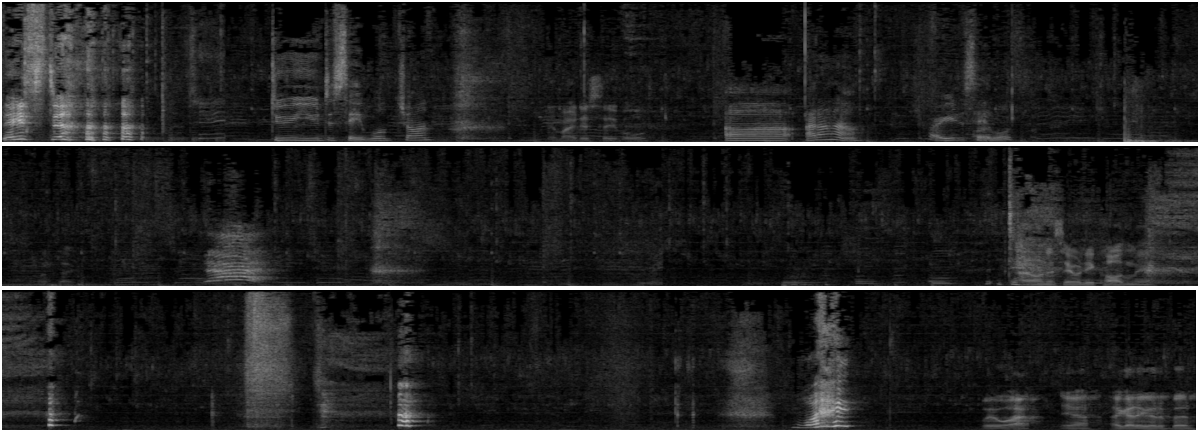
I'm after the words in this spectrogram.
There's still. Do you disabled, John? Am I disabled? Uh, I don't know. Are you disabled? I don't want to say what he called me. What? Wait, what? Yeah, I gotta go to bed.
